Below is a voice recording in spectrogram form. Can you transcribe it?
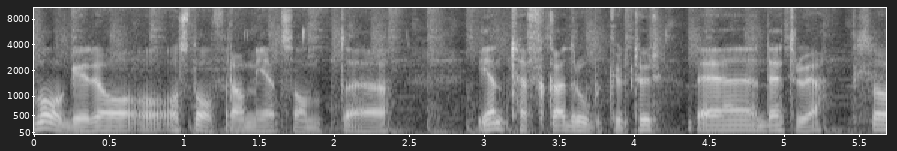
våger å, å, stå fram i et sånt eh, i en tøff garderobekultur. Det, det tror jeg. Så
